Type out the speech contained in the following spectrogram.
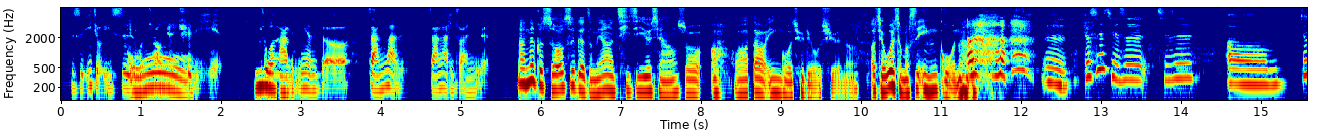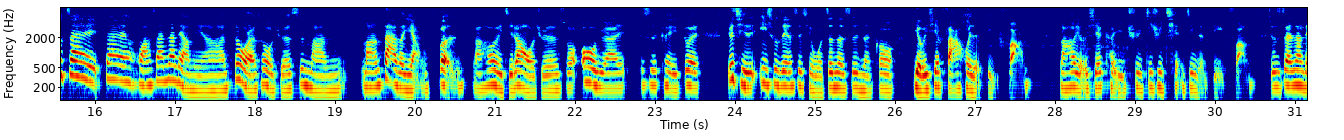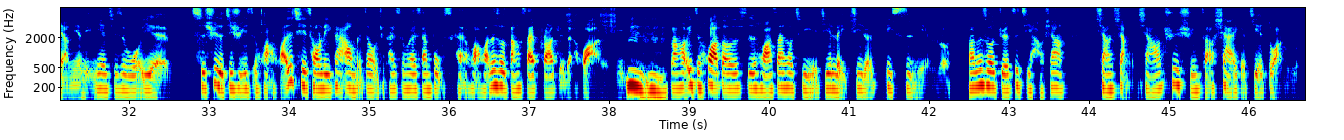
就是一九一四文创园区里面做它里面的展览展览专员。那那个时候是个怎么样的契机，就想要说哦，我要到英国去留学呢？而且为什么是英国呢？嗯，就是其实其实嗯。就在在华山那两年啊，对我来说，我觉得是蛮蛮大的养分，然后以及让我觉得说，哦，原来就是可以对，因为其实艺术这件事情，我真的是能够有一些发挥的地方，然后有一些可以去继续前进的地方。就是在那两年里面，其实我也持续的继续一直画画。就其实从离开澳美之后，我就开始会三步五次开始画画。那时候当 side project 在画而已，嗯嗯，然后一直画到就是华山的时候，其实已经累积了第四年了。然后那时候觉得自己好像。想想想要去寻找下一个阶段了，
